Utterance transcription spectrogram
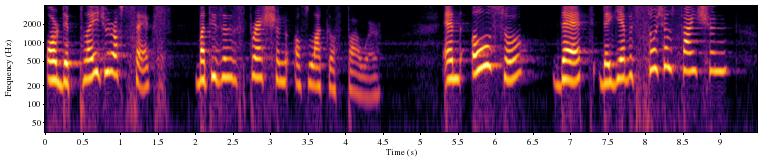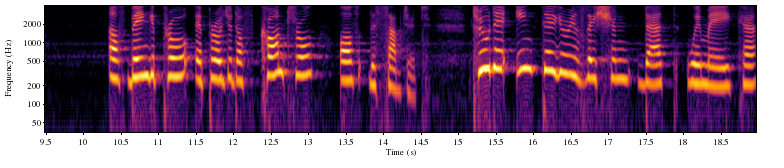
or the pleasure of sex, but is an expression of lack of power. And also, that they have a social function of being a, pro, a project of control of the subject through the interiorization that we make uh,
